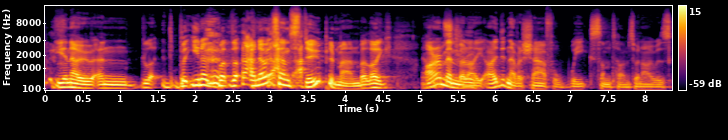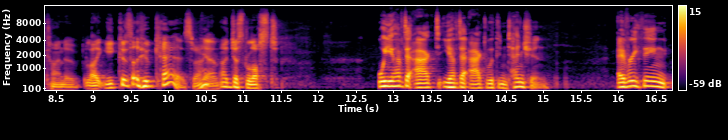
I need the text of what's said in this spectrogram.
you know and like, but you know but the, I know it sounds stupid man but like I remember like I didn't have a shower for weeks sometimes when I was kind of like because who cares right Yeah. I just lost Well, you have to act. You have to act with intention. Everything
